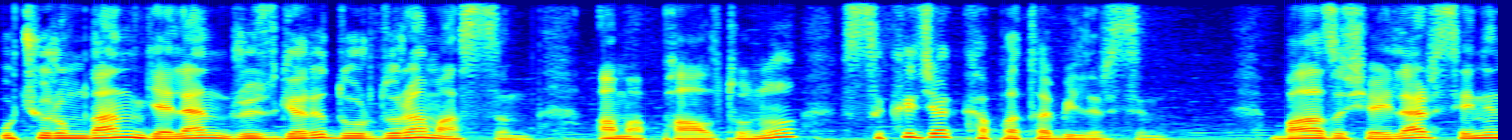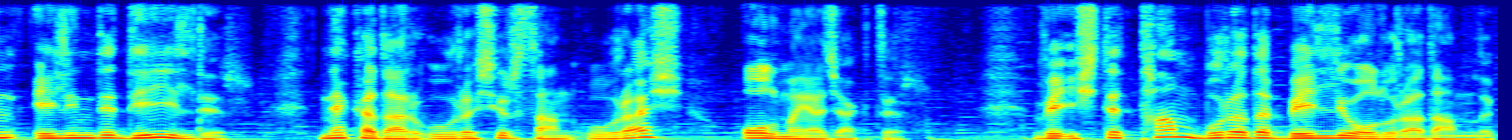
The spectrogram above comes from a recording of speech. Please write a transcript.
Uçurumdan gelen rüzgarı durduramazsın ama paltonu sıkıca kapatabilirsin. Bazı şeyler senin elinde değildir. Ne kadar uğraşırsan uğraş olmayacaktır. Ve işte tam burada belli olur adamlık.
